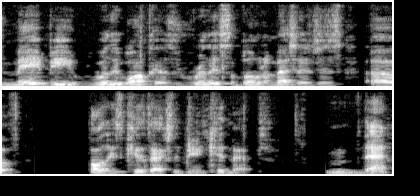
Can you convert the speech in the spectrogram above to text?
maybe Willy Wonka's really subliminal messages of all these kids actually being kidnapped Mm, That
